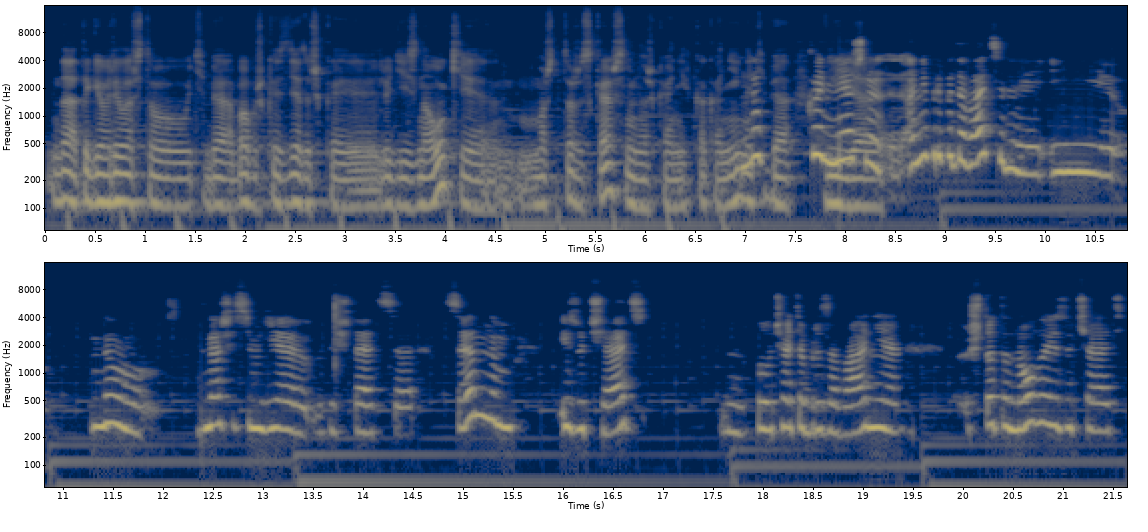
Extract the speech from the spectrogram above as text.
Да, ты говорила, что у тебя бабушка с дедушкой люди из науки. Может, тоже скажешь немножко о них, как они ну, на тебя Конечно, влияют? они преподаватели, и, ну, в нашей семье это считается ценным изучать, получать образование – что-то новое изучать.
